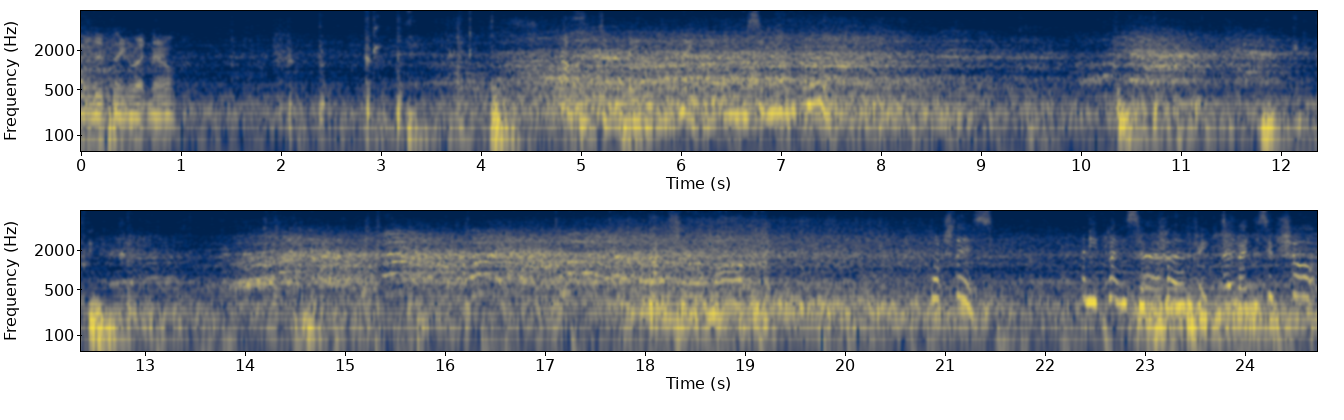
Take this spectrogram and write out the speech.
How they're playing right now. This. And he plays a um, perfect defensive shot.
